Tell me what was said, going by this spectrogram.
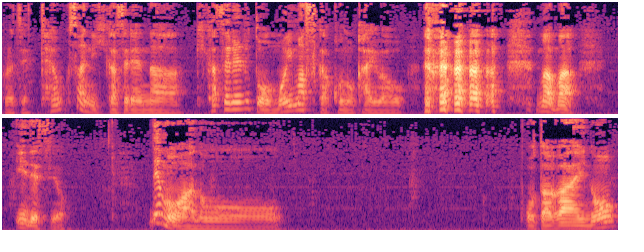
これ絶対奥さんに聞かせれんな。聞かせれると思いますか？この会話を。まあまあ、いいですよ。でも、あのー、お互いの、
